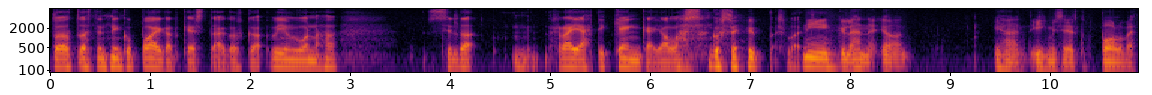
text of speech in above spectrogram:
toivottavasti niin kuin paikat kestää, koska viime vuonnahan siltä räjähti kenkä jalassa, kun se hyppäsi vai? Niin, kyllähän ne, joo, ihan että ihmisiä jotkut polvet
